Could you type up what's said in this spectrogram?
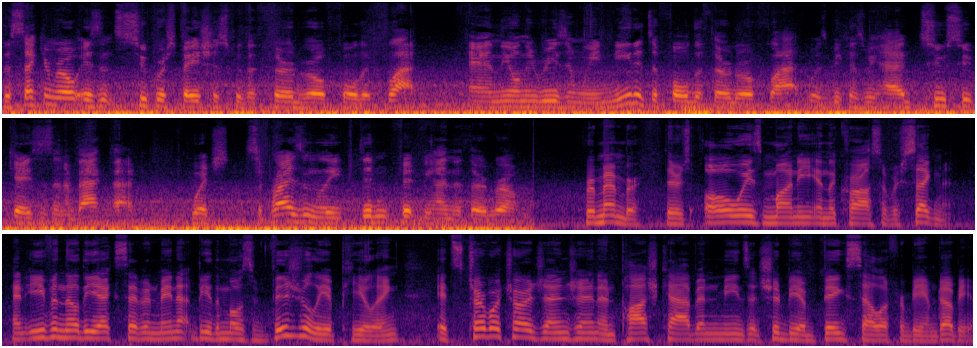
The second row isn't super spacious with a third row folded flat. And the only reason we needed to fold the third row flat was because we had two suitcases and a backpack, which surprisingly didn't fit behind the third row. Remember, there's always money in the crossover segment. And even though the X7 may not be the most visually appealing, its turbocharged engine and posh cabin means it should be a big seller for BMW.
